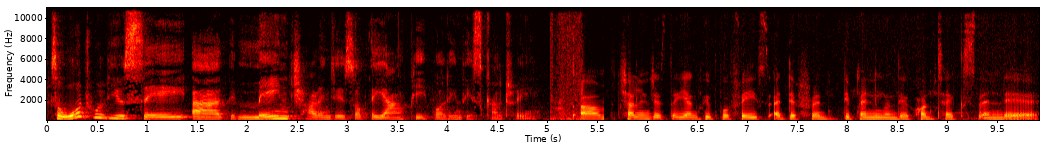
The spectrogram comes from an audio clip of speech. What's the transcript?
So, what would you say are the main challenges of the young people in this country? Um, challenges that young people face are different depending on their context and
